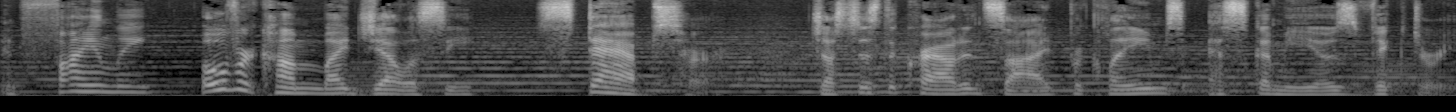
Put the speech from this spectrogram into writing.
and finally, overcome by jealousy, stabs her, just as the crowd inside proclaims Escamillo's victory.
